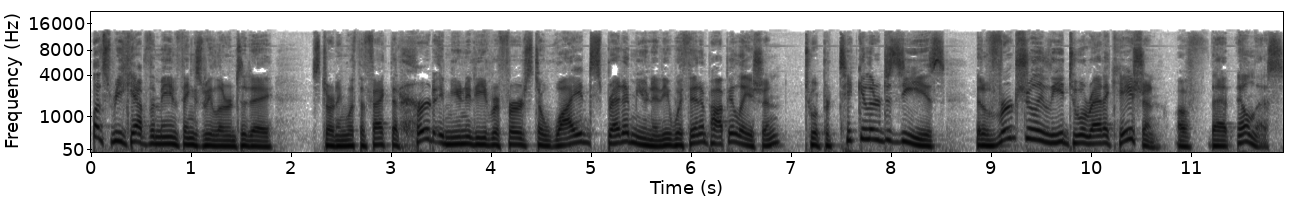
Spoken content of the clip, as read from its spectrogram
Let's recap the main things we learned today, starting with the fact that herd immunity refers to widespread immunity within a population to a particular disease that'll virtually lead to eradication of that illness.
